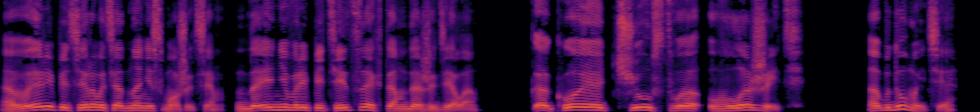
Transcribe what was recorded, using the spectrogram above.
«Вы репетировать одна не сможете. Да и не в репетициях там даже дело. Какое чувство вложить? Обдумайте.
